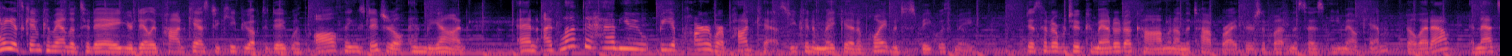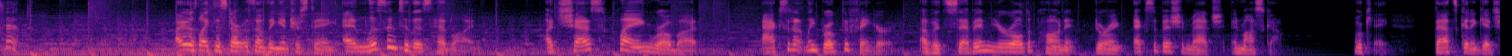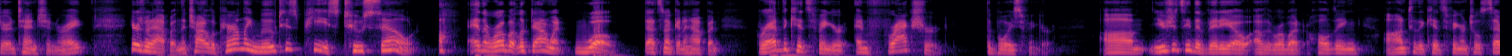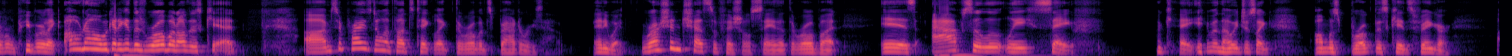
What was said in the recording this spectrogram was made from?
Hey, it's Kim Komando today, your daily podcast to keep you up to date with all things digital and beyond. And I'd love to have you be a part of our podcast. You can make an appointment to speak with me. Just head over to komando.com, and on the top right, there's a button that says Email Kim. Fill that out, and that's it. I always like to start with something interesting, and listen to this headline A chess playing robot accidentally broke the finger of its seven year old opponent during exhibition match in Moscow. Okay, that's going to get your attention, right? Here's what happened the child apparently moved his piece too soon. Oh, and the robot looked down and went, Whoa, that's not going to happen. Grabbed the kid's finger and fractured the boy's finger. Um, you should see the video of the robot holding onto the kid's finger until several people are like, "Oh no, we got to get this robot off this kid." Uh, I'm surprised no one thought to take like the robot's batteries out. Anyway, Russian chess officials say that the robot is absolutely safe. Okay, even though he just like almost broke this kid's finger.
